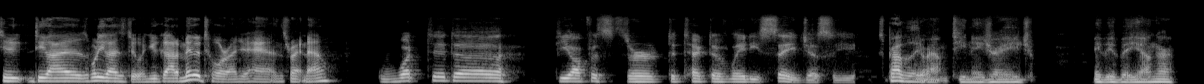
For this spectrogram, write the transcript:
do you, do you guys what are you guys doing? You got a minotaur on your hands right now. What did uh, the officer detective lady say, Jesse? It's probably around teenager age, maybe a bit younger.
